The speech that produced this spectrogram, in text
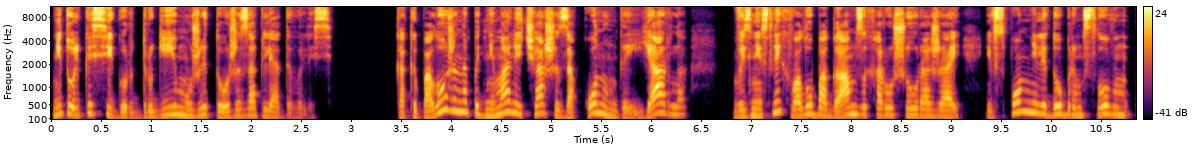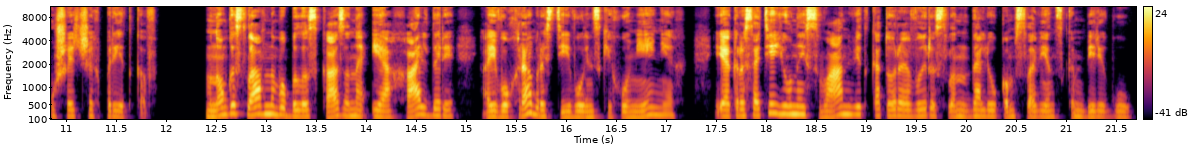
Не только Сигурд, другие мужи тоже заглядывались. Как и положено, поднимали чаши за конунга и ярла, вознесли хвалу богам за хороший урожай и вспомнили добрым словом ушедших предков. Много славного было сказано и о Хальдере, о его храбрости и воинских умениях, и о красоте юной Сванвит, которая выросла на далеком славянском берегу.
